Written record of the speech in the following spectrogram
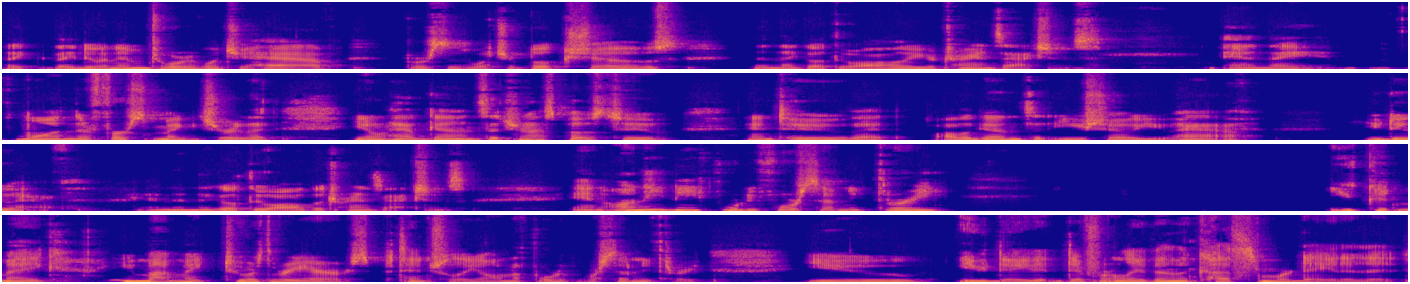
They, they do an inventory of what you have versus what your book shows. Then they go through all your transactions. And they, one, they're first making sure that you don't have guns that you're not supposed to, and two, that all the guns that you show you have you do have. And then they go through all the transactions. And on any 4473, you could make, you might make two or three errors potentially on a 4473. You, you date it differently than the customer dated it.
